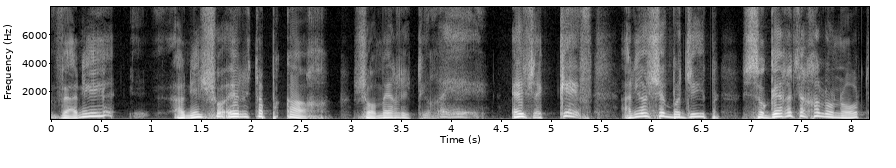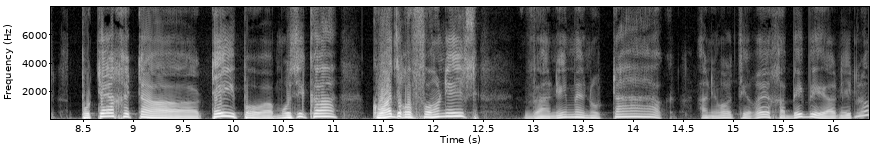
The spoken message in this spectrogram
ואני שואל את הפקח, שאומר לי, תראה, איזה כיף. אני יושב בג'יפ, סוגר את החלונות, פותח את הטייפ או המוזיקה קוואדרופונית, ואני מנותק. אני אומר, תראה, חביבי, אני לא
